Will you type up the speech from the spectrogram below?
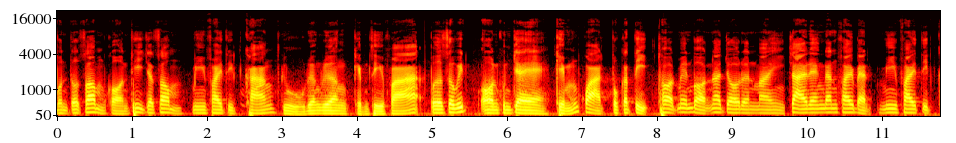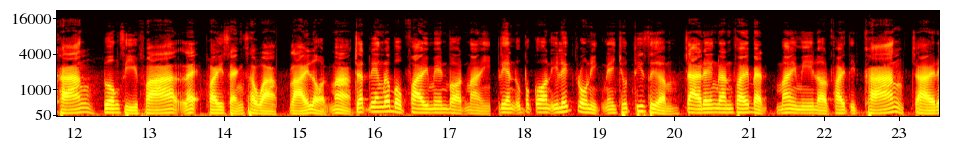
บนโต๊ะซ่อมก่อนที่จะซ่อม มีไฟติดค้างอยู่เรืองเรืองๆเข็มสีฟ้า เปิดสวิตช์ออนกุญแจ เข็มกวาดปกติ ถอดเมนบอร์ดหน้าจอเรือนไม้จ่ายแรงดันไฟแบตมีไฟติดค้างดวงสีฟ้า และไฟแสงสว่างหลายหลอดมาก จัดเรียงระบบไฟเมนบอร์ดใหม่เปลี่ยนอุปกรณ์อิเล็กทรอนิกส์ในชุดที่เสื่อม จ่ายแรงดันไฟแบต ไม่มีหลอดไฟติดค้าง จ่ายแร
